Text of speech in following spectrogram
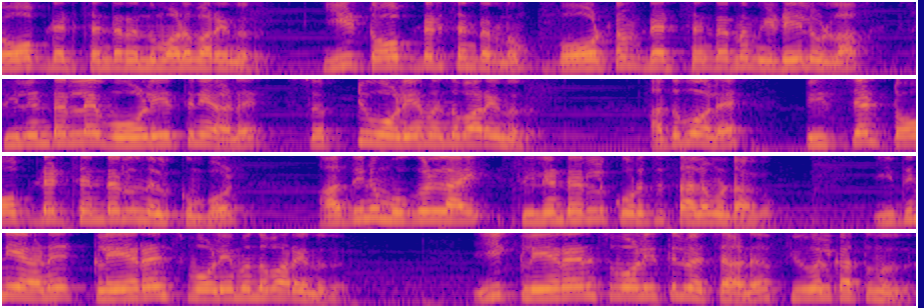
ടോപ്പ് ഡെഡ് സെന്റർ എന്നുമാണ് പറയുന്നത്. ഈ ടോപ്പ് ഡെഡ് സെന്ററിനും ബോട്ടം ഡെഡ് സെന്ററിനും ഇടയിലുള്ള സിലിണ്ടറിലെ വോളിയത്തിനെയാണ് സ്വെപ്റ്റ് വോളിയം എന്ന് പറയുന്നത്. അതുപോലെ പിസ്റ്റൺ ടോപ്പ് ഡെഡ് സെന്ററിൽ നിൽക്കുമ്പോൾ അതിനു മുകളിലായി സിലിണ്ടറിൽ കുറച്ച് സ്ഥലമുണ്ടാകും. ഇതിനെയാണ് ക്ലിയറൻസ് വോളിയം എന്ന് പറയുന്നത്. ഈ ക്ലിയറൻസ് വോളിയത്തിൽ വെച്ചാണ് ഫ്യൂവൽ കത്തുന്നത്.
